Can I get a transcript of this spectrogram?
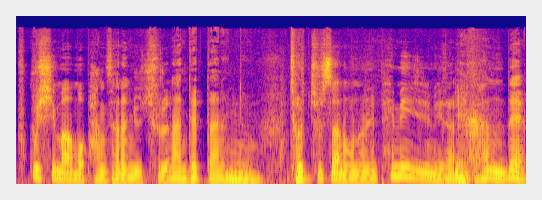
후쿠시마 뭐 방사능 유출은 안 됐다는 등 음. 저출산 오늘은 페미니즘이라는 예. 거 하는데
